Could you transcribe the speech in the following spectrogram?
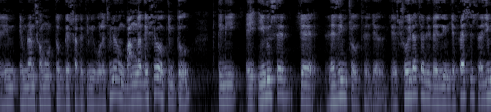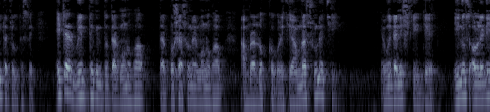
ইম- ইমরান সমর্থকদের সাথে তিনি বলেছিলেন এবং বাংলাদেশেও কিন্তু তিনি এই ইনুসের যে রেজিম চলছে যে যে স্বৈরাচারী রেজিম, যে ফ্যাসিস্ট রেজিমটা চলতেছে, এটার বিরুদ্ধে কিন্তু তার মনোভাব, তার প্রশাসনের মনোভাব আমরা লক্ষ্য করেছি, আমরা শুনেছি। এবং এটা নিশ্চিত যে ইনুস অলরেডি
